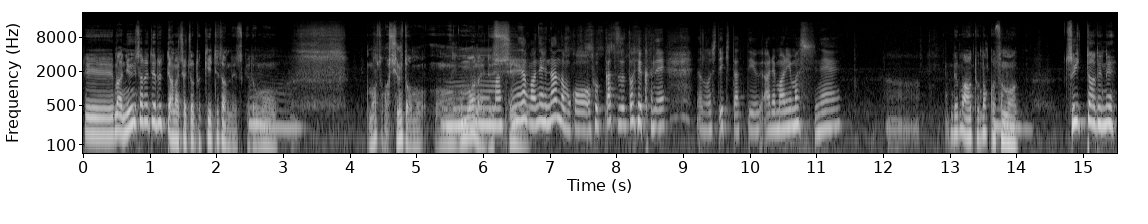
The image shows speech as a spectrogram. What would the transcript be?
でまあ、入院されてるって話はちょっと聞いてたんですけども、うん。まさか死ぬとは思う思わないですし、うんまあなんかね何度もこう復活というかね あのしてきたっていうあれもありますしね。あでまあ、あとなんかその、ツイッターでね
